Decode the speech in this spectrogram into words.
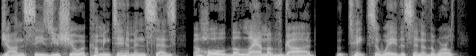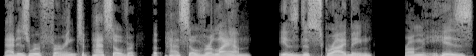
John sees Yeshua coming to him and says, Behold, the Lamb of God who takes away the sin of the world. That is referring to Passover, the Passover lamb. He is describing from his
